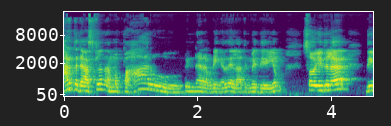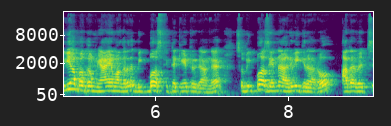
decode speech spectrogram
அடுத்த டாஸ்க்கில் நம்ம பாரு வின்னர் அப்படிங்கிறது எல்லாத்துக்குமே தெரியும். ஸோ இதில் திவ்யா பக்கம் நியாயமாகிறத பிக் பாஸ் கிட்ட கேட்டிருக்காங்க. ஸோ பிக் பாஸ் என்ன அறிவிக்கிறாரோ அதை வச்சு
